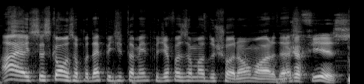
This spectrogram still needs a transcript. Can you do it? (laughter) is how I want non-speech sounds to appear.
Ah, vocês como? Se eu puder pedir também, podia fazer uma do chorão uma hora Eu dessa. já fiz.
